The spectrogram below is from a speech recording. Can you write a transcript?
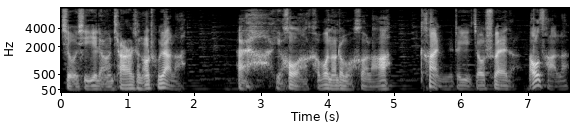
休息一两天就能出院了。哎呀，以后啊可不能这么喝了啊！看你这一跤摔的老惨了。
